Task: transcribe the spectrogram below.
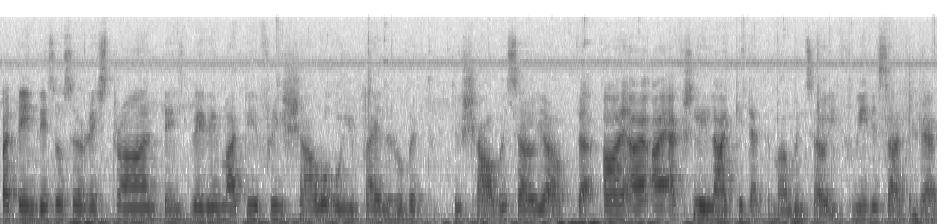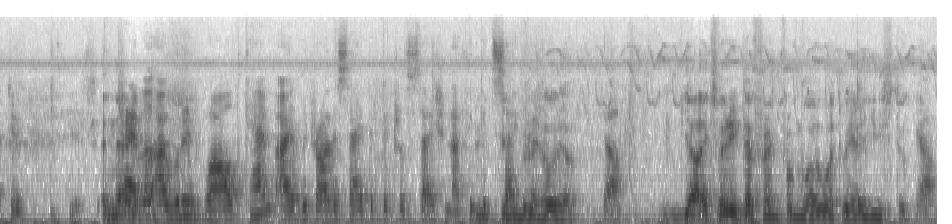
but then there's also a restaurant. There's there might be a free shower, or you pay a little bit to shower. So yeah, the, I, I I actually like it at the moment. So if we decide that we have to yes. and travel, I wouldn't wild camp. I would rather stay at the petrol station. I think in, it's safer. In Brazil, yeah. Yeah. Yeah, it's very different from what we are used to. Yeah.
